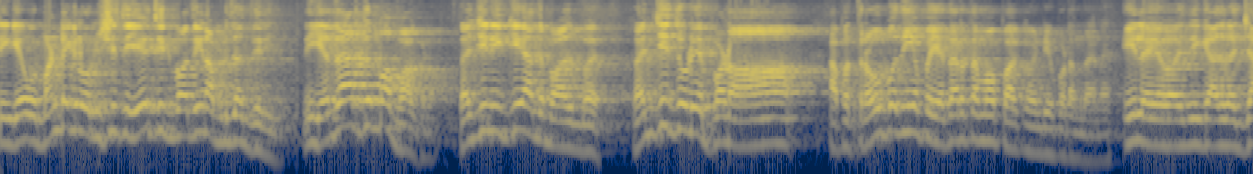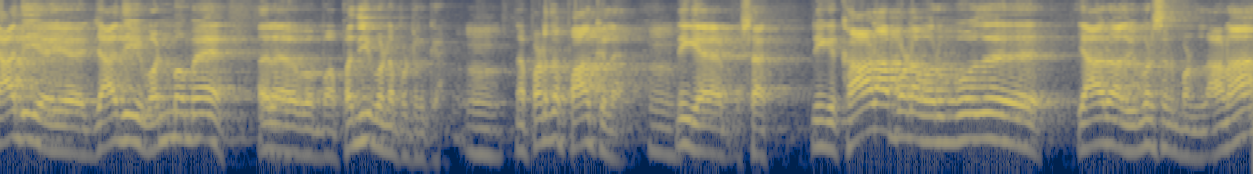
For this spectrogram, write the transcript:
நீங்கள் ஒரு மண்டைக்குள்ள ஒரு விஷயத்தை ஏற்றிட்டு பார்த்தீங்கன்னா அப்படி தான் தெரியும். நீங்கள் யதார்த்தமாக பார்க்கணும். ரஜினிக்கு அந்த ரஞ்சித்துடைய படம் அப்போ திரௌபதியும் இப்போ யதார்த்தமா பார்க்க வேண்டிய படம் தானே? இல்லை நீங்கள் அதில் ஜாதி ஜாதி வன்மமே அதில் பதிவு பண்ணப்பட்டிருக்கேன் நான் படத்தை பார்க்கல. நீங்கள் சார் நீங்கள் காளா படம் வரும்போது யாரும் அதை விமர்சனம் பண்ணல. ஆனால்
